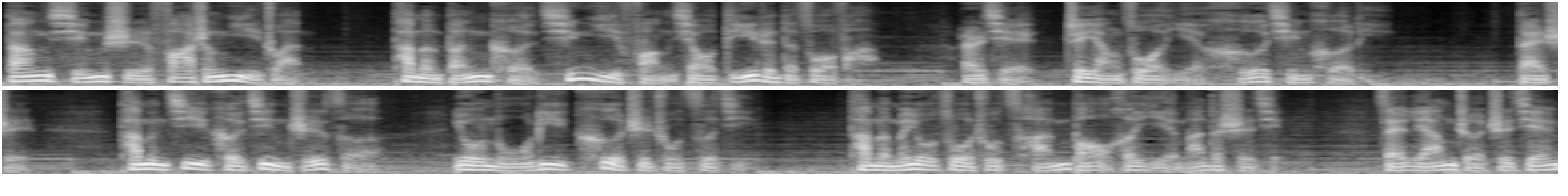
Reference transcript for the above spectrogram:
当形势发生逆转，他们本可轻易仿效敌人的做法，而且这样做也合情合理。但是，他们既恪尽职责，又努力克制住自己。他们没有做出残暴和野蛮的事情，在两者之间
